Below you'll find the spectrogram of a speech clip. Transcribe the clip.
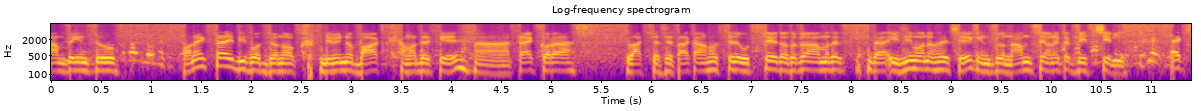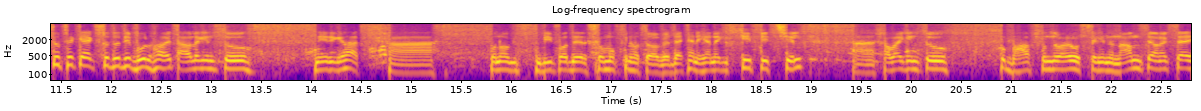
নামতে কিন্তু অনেকটাই বিপজ্জনক। বিভিন্ন বাঘ আমাদেরকে ট্র্যাক করা লাগতেছে। তার কারণ হচ্ছে যে উঠতে যতটা আমাদের ইজি মনে হয়েছে, কিন্তু নামতে অনেকটা বিচ্ছিল। একটু থেকে একটু যদি ভুল হয়, তাহলে কিন্তু নির্ঘাত কোনো বিপদের সম্মুখীন হতে হবে। দেখেন এখানে কি পিচ্ছিল সবাই কিন্তু খুব ভাব সুন্দরভাবে উঠছে, কিন্তু নামতে অনেকটাই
